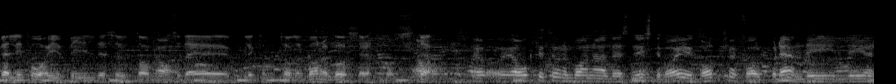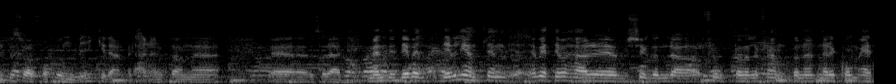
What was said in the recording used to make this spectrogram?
Väldigt få har ju bil dessutom, Ja. så det är liksom tunnelbana och buss är ett måste. Ja, jag, jag åkte tunnelbana alldeles nyss. Det var ju gott med folk på den. Det, är- det är ju inte så att folk undviker den. Liksom, utan, eh, eh, sådär. Men det, det, är väl, det är väl egentligen, jag vet jag var här eh, 2014 eller 2015 när, det kom ett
